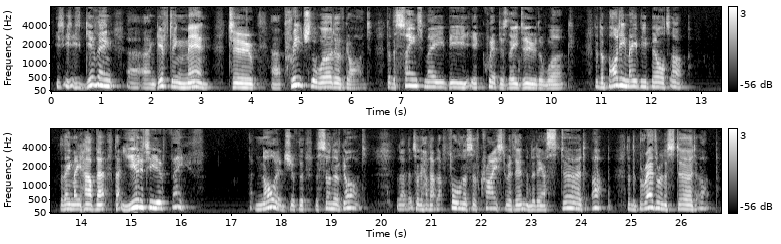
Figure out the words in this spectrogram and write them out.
He's, he's giving uh, and gifting men to uh, preach the word of God, that the saints may be equipped as they do the work, that the body may be built up that they may have that, that unity of faith, that knowledge of the, the Son of God. That, that, so they have that, that fullness of Christ within them, that they are stirred up, that the brethren are stirred up.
